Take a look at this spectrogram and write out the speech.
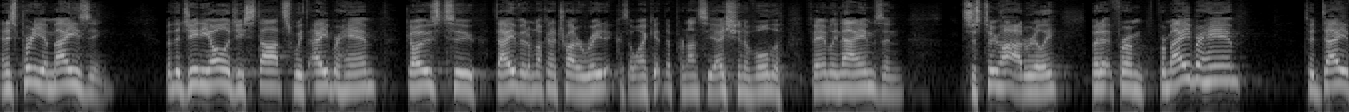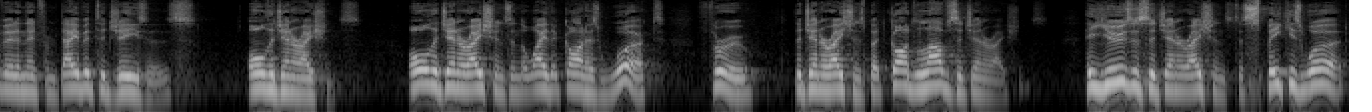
And it's pretty amazing. But the genealogy starts with Abraham, goes to David. I'm not going to try to read it because I won't get the pronunciation of all the family names, and it's just too hard, really. But from, from Abraham to David, and then from David to Jesus, all the generations. All the generations and the way that God has worked through the generations. But God loves the generations. He uses the generations to speak His word,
